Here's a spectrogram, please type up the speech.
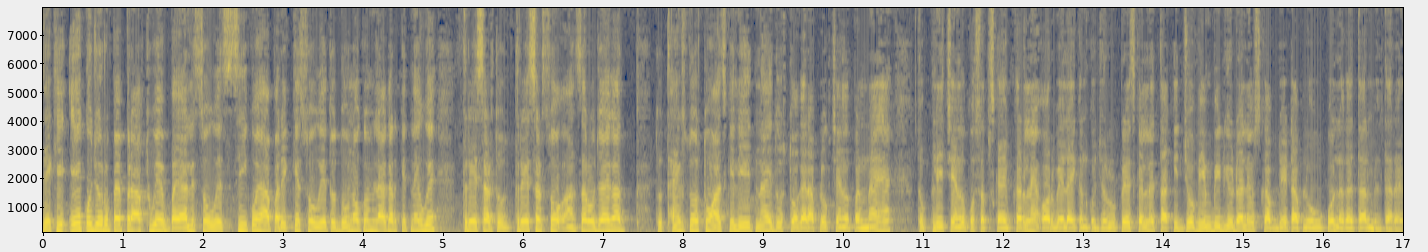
देखिए ए को जो रुपए प्राप्त हुए, बयालीस सौ हुए सी को यहाँ पर इक्कीस सौ हुए तो दोनों को मिलाकर कितने हुए? तिरसठ। तो तिरसठ सौ आंसर हो जाएगा। तो थैंक्स दोस्तों, आज के लिए इतना ही। दोस्तों, अगर आप लोग चैनल पर नए हैं तो प्लीज़ चैनल को सब्सक्राइब कर लें और बेल आइकन को ज़रूर प्रेस कर लें ताकि जो भी हम वीडियो डालें, उसका अपडेट आप लोगों को लगातार मिलता रहे।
